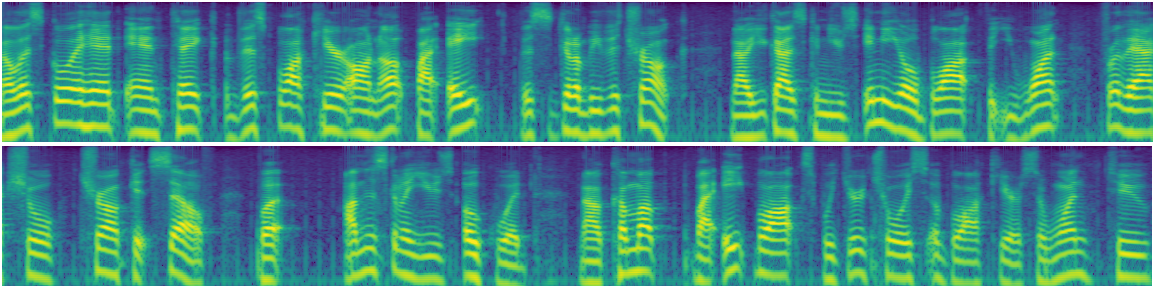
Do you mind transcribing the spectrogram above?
Now let's go ahead and take this block here on up by 8. This is going to be the trunk. Now you guys can use any old block that you want for the actual trunk itself. But I'm just going to use oak wood. Now come up by 8 blocks with your choice of block here. So one, two,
